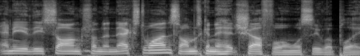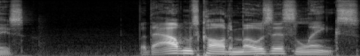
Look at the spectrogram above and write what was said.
any of these songs from the next one, so I'm just going to hit shuffle and we'll see what plays. But the album's called Moses Links.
